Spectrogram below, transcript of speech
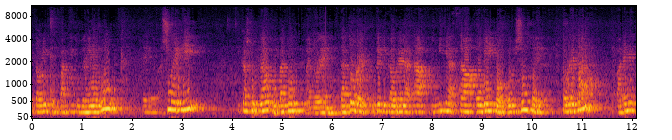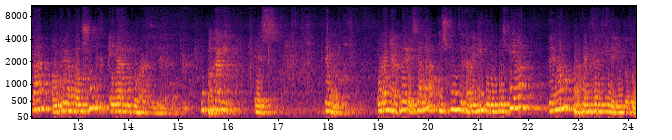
eta hori konpartitu behar dugu, e, zuekin ikasturte hau bukatu baino lehen. Datorren utetik aurrera eta 2000 eta hogeiko horizonte horretan, barenetan aurrera pausu eraginkorrak egiteko. Gupakarrik ez, denok. Orain arte bezala, hizkuntzetan egin dugu guztia, denon parteatzarekin egin dugu.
